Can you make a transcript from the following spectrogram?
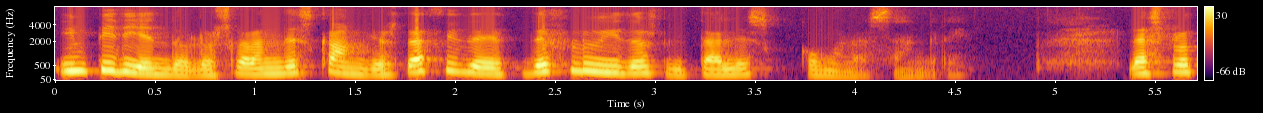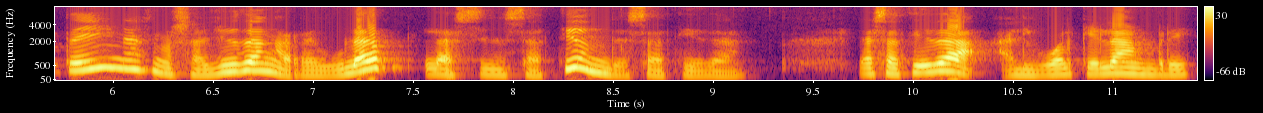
impidiendo los grandes cambios de acidez de fluidos vitales como la sangre. Las proteínas nos ayudan a regular la sensación de saciedad. La saciedad, al igual que el hambre,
